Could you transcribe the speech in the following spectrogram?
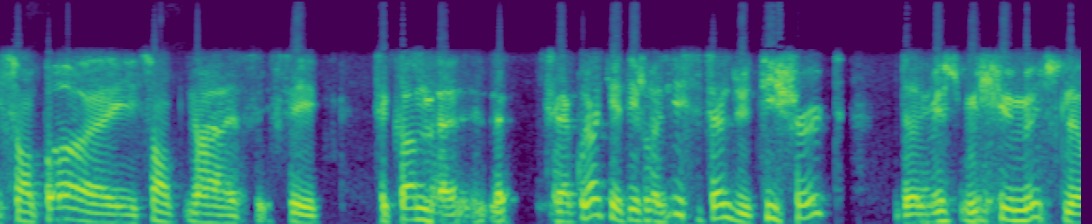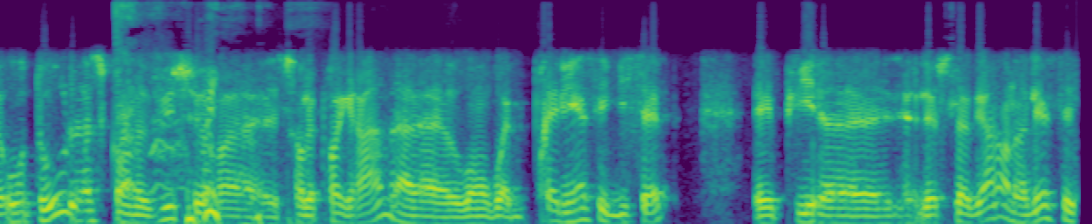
Ils sont pas, euh, ils sont, euh, c'est, c'est comme, euh, c'est la couleur qui a été choisie, c'est celle du t-shirt de Monsieur Muscle autour, là, ce qu'on a vu sur euh, sur le programme euh, où on voit très bien ses biceps. Et puis euh, le slogan en anglais c'est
